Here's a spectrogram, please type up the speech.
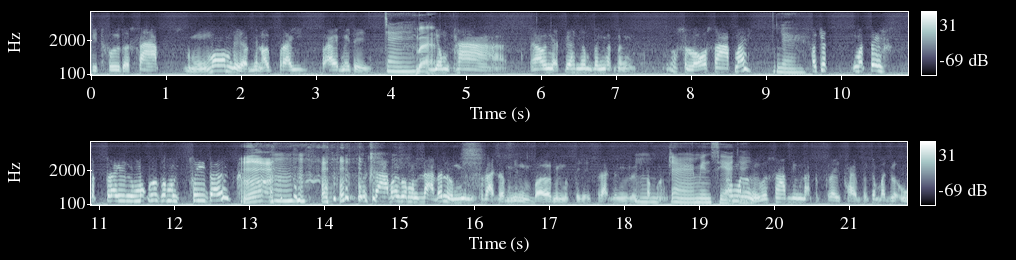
គេធ្វើទៅសាបមុំទេអត់មានឲ្យប្រៃផ្អែមទេទេចាបាទខ្ញុំថាឲ្យអ្នកផ្ទះខ្ញុំទៅញឹកហ្នឹងស្លសាបហ្មងចាហើយចិត្តមកទេសទឹកត្រីមុខនោះក៏មិនស៊ីទៅសាបហើយក៏មិនដាក់ទៅនៅមានស្រាច់ហើយមានអំបិលមានម្ទេសអីស្រាច់នឹងលើតុហ្នឹងចាមានស្រាច់មិនហើយវាសាបយើងដាក់ទឹកត្រីថែមទៅចាំបាច់លអ៊ូ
